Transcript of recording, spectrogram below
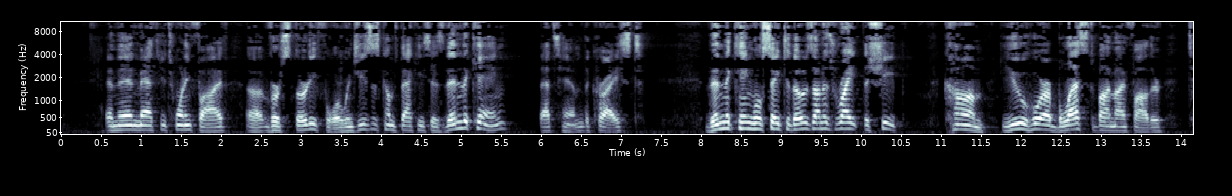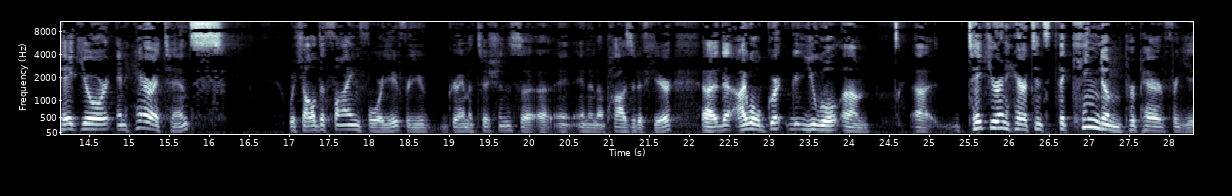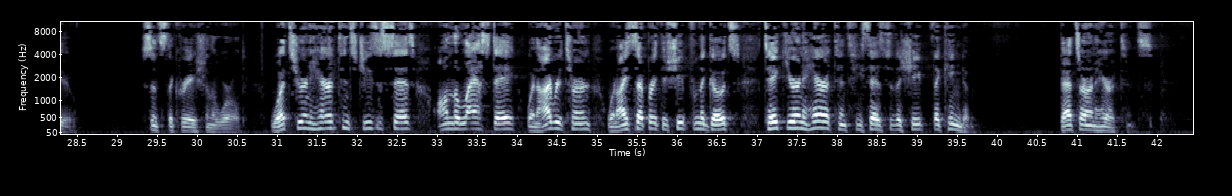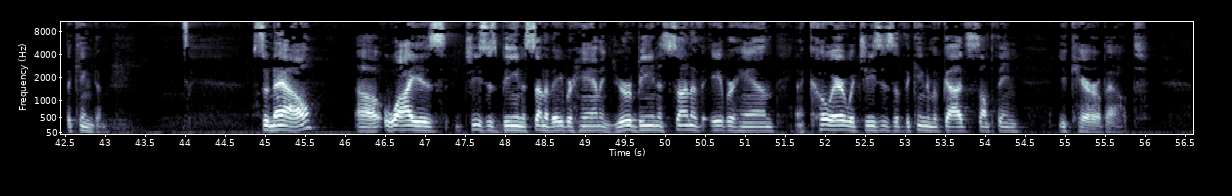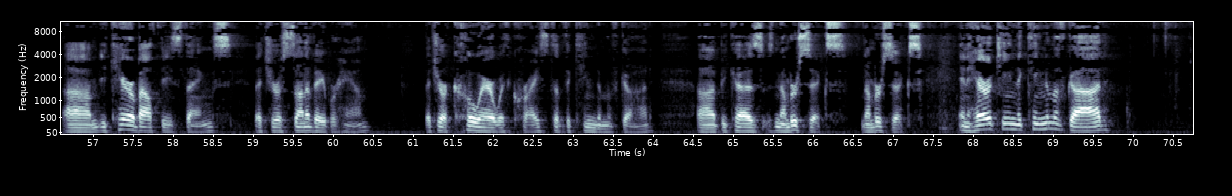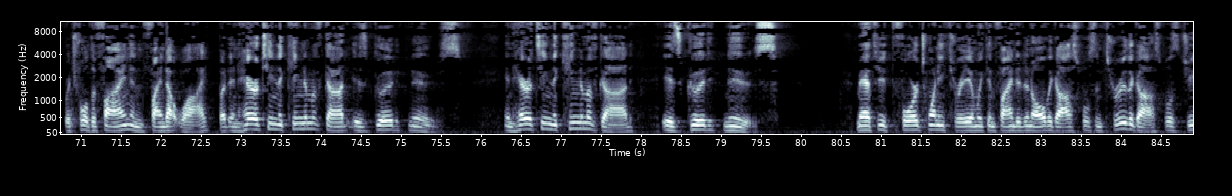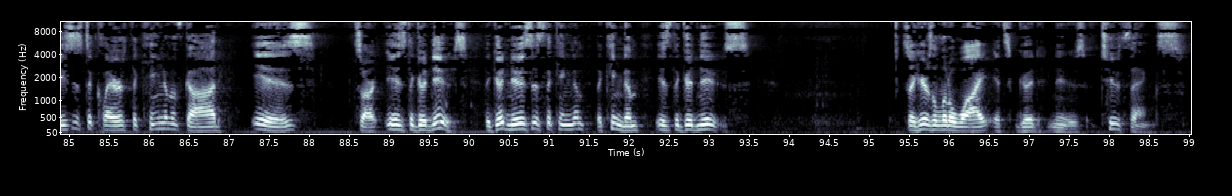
And then Matthew 25, uh, verse 34, when Jesus comes back, he says, Then the king, that's him, the Christ, then the king will say to those on his right, the sheep, Come, you who are blessed by my Father, take your inheritance, which I'll define for you, for you grammaticians, uh, uh, in, in, a positive here. Uh, I will, you will, um, uh, take your inheritance, the kingdom prepared for you since the creation of the world. What's your inheritance? Jesus says, on the last day, when I return, when I separate the sheep from the goats, take your inheritance, he says to the sheep, the kingdom. That's our inheritance, the kingdom. So now, uh, why is Jesus being a son of Abraham and you're being a son of Abraham and a co heir with Jesus of the kingdom of God something you care about. Um, you care about these things that you're a son of Abraham, that you're a co heir with Christ of the kingdom of God. Uh, because number six, number six, inheriting the kingdom of God, which we'll define and find out why, but inheriting the kingdom of God is good news. Inheriting the kingdom of God is good news. Matthew 4:23 and we can find it in all the gospels and through the gospels Jesus declares the kingdom of God is sorry is the good news. The good news is the kingdom, the kingdom is the good news. So here's a little why it's good news. Two things.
